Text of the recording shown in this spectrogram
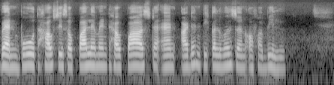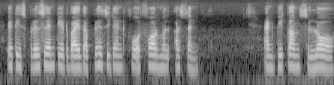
When both houses of parliament have passed an identical version of a bill, it is presented by the president for formal assent and becomes law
